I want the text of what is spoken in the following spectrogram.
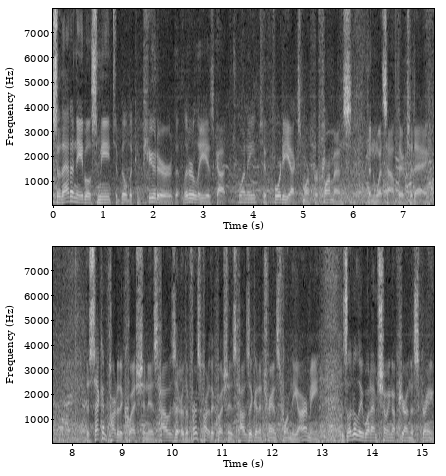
So that enables me to build a computer that literally has got 20 to 40x more performance than what's out there today. The second part of the question is how is it, or the first part of the question is how is it going to transform the Army? Is literally what I'm showing up here on the screen.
